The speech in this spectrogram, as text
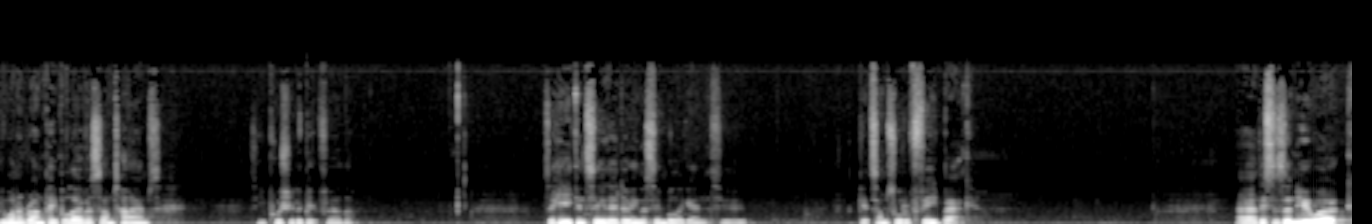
you want to run people over sometimes, so you push it a bit further. So here you can see they're doing the symbol again to get some sort of feedback. Uh, this is a new work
